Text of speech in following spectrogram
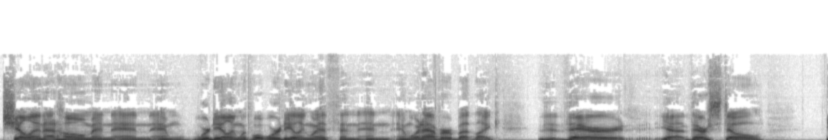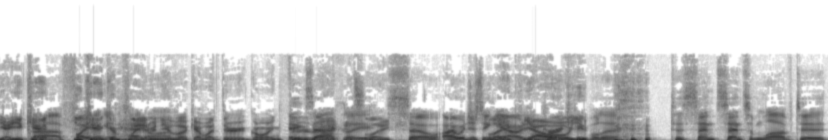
chilling at home and and and we're dealing with what we're dealing with and and and whatever but like they're yeah they're still Yeah, you can't Uh, you can't complain when you look at what they're going through. exactly Right? It's like so i would just like, yeah i would yeah, encourage oh, people to to send send some love to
